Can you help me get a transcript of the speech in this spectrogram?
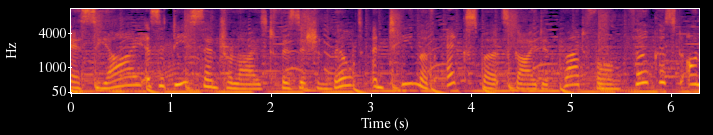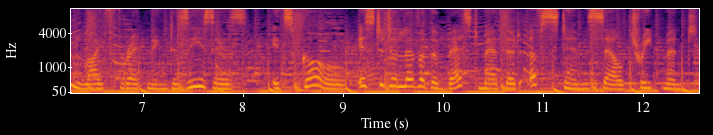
SCI is a decentralized physician-built and team of experts-guided platform focused on life-threatening diseases. Its goal is to deliver the best method of stem cell treatment.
